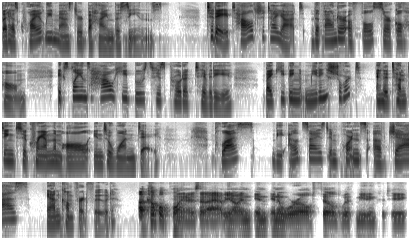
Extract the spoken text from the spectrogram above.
but has quietly mastered behind the scenes. Today, Tal Chitayat, the founder of Full Circle Home, explains how he boosts his productivity by keeping meetings short and attempting to cram them all into one day. Plus, the outsized importance of jazz and comfort food. A couple pointers that I have, you know, in, in, in a world filled with meeting fatigue,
